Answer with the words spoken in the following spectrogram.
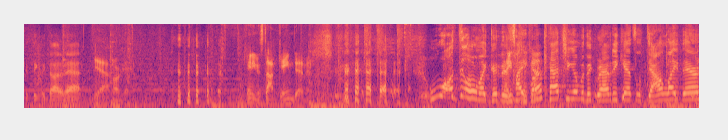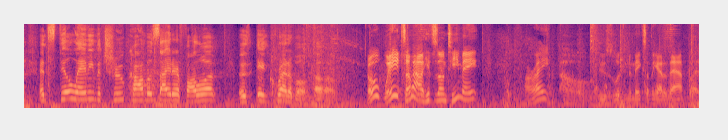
Good thing we thought of that. Yeah, okay. Can't even stop game deving. What? Oh my goodness! Nice Hyper pickup. catching him with the gravity cancel down light there, and still landing the true combo cider follow up. It was incredible. Uh oh. Oh, wait, somehow he hits his own teammate. All right. Oh, Neuz is looking to make something out of that, but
